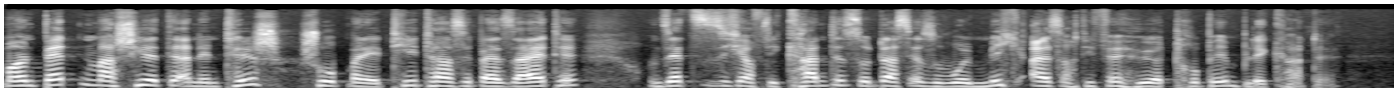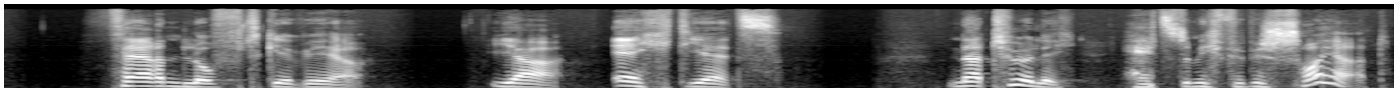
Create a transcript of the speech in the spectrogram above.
Mountbatten marschierte an den Tisch, schob meine Teetasse beiseite und setzte sich auf die Kante, sodass er sowohl mich als auch die Verhörtruppe im Blick hatte. Fernluftgewehr. Ja, echt jetzt. Natürlich. Hältst du mich für bescheuert?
